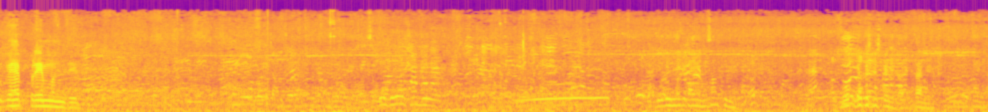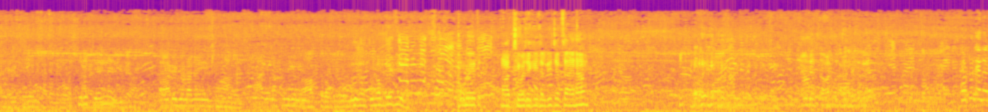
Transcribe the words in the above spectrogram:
चुके हैं प्रेम मंदिर। पाँच छः बजे की जल्दी चर्चा है। हम फ़ोटो लेना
